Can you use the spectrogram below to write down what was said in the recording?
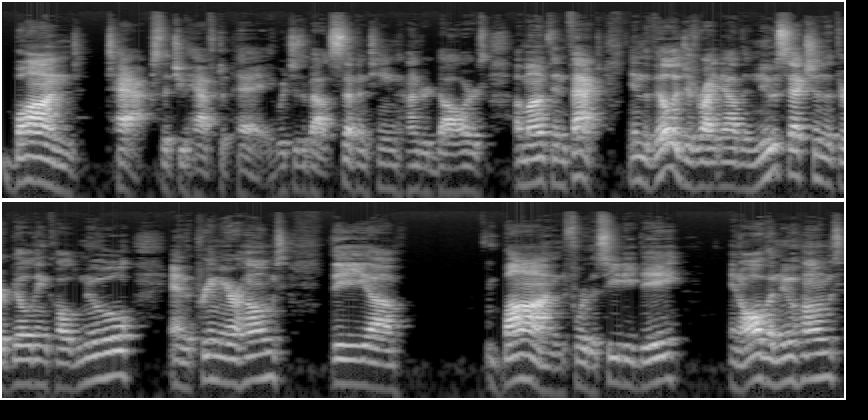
bond tax that you have to pay, which is about $1,700 a month. In fact, in the villages right now, the new section that they're building called Newell and the Premier Homes, the uh, bond for the CDD in all the new homes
